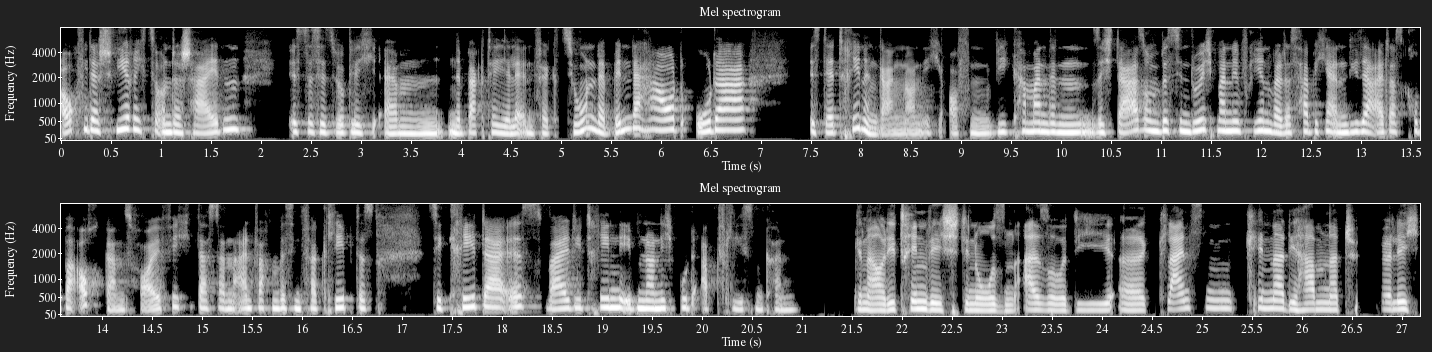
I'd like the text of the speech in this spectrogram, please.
auch wieder schwierig zu unterscheiden, ist das jetzt wirklich ähm, eine bakterielle Infektion der Bindehaut oder ist der Tränengang noch nicht offen? Wie kann man denn sich da so ein bisschen durchmanövrieren? Weil das habe ich ja in dieser Altersgruppe auch ganz häufig, dass dann einfach ein bisschen verklebtes Sekret da ist, weil die Tränen eben noch nicht gut abfließen können. Genau, die Tränenwegstenosen. Also die äh, kleinsten Kinder, die haben natürlich natürlich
